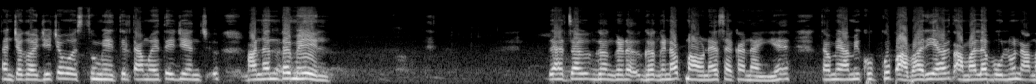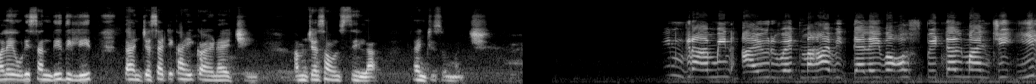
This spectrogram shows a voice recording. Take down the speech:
त्यांच्या गरजेच्या वस्तू मिळतील त्यामुळे ते ज्यांचे आनंद मिळेल. त्याचा गंगण गगनात मावण्यासारखा नाही आहे त्यामुळे आम्ही खूप खूप आभारी आहोत. आम्हाला बोलून आम्हाला एवढी संधी दिलीत त्यांच्यासाठी काही करण्याची आमच्या संस्थेला. थँक्यू सो मच ग्रामीण आयुर्वेद महाविद्यालय व हॉस्पिटल मांजी हिल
